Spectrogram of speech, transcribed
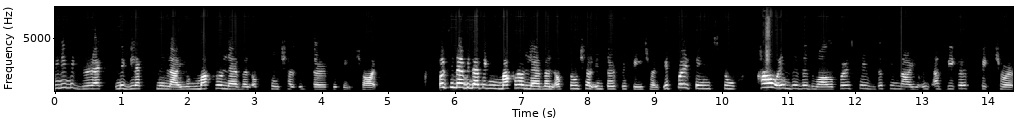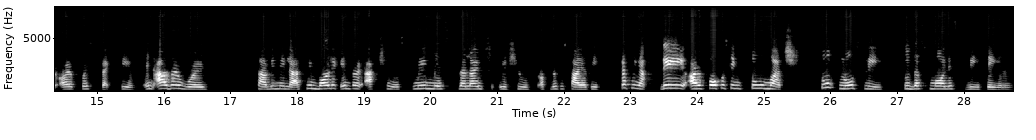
mini-neglect neglect nila yung macro level of social interpretation. Pag sinabi nating macro level of social interpretation, it pertains to how individual perceive the scenario in a bigger picture or perspective. In other words, sabi nila, symbolic interactionists may miss the large issues of the society kasi nga, they are focusing too much, too closely to the smallest detail.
